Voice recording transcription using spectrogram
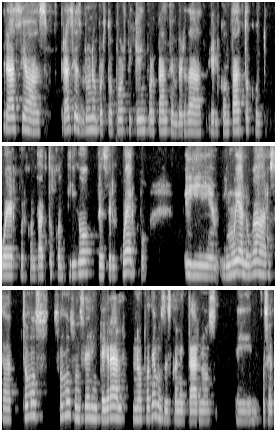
Gracias. Gracias, Bruno, por tu aporte. Qué importante, en verdad, el contacto con tu cuerpo, el contacto contigo desde el cuerpo. Y, muy al lugar, o sea, somos, somos un ser integral, no podemos desconectarnos, eh, o sea,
